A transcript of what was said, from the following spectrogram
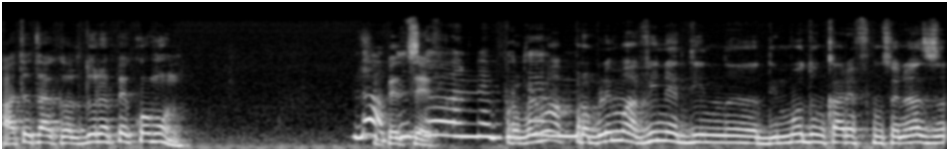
atâta căldură pe comun. da, pe plus țevi. că ne putem... Problema, problema vine din, din modul în care funcționează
